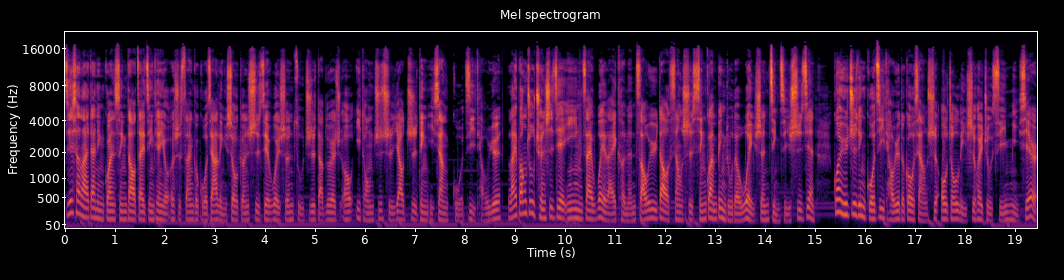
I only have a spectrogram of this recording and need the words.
接下来带您关心到，在今天有二十三个国家领袖跟世界卫生组织 WHO 一同支持，要制定一项国际条约，来帮助全世界应应在未来可能遭遇到像是新冠病毒的卫生紧急事件。关于制定国际条约的构想，是欧洲理事会主席米歇尔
